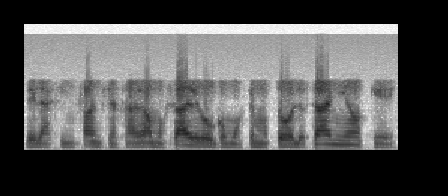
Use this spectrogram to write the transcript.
de las infancias hagamos algo como hacemos todos los años, que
